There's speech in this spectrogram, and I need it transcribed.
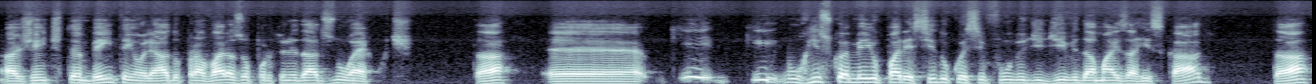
a gente também tem olhado para várias oportunidades no equity, tá? É, que, que, o risco é meio parecido com esse fundo de dívida mais arriscado, tá?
